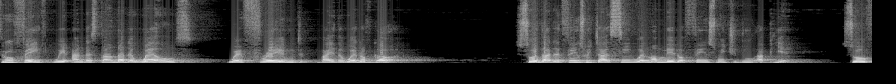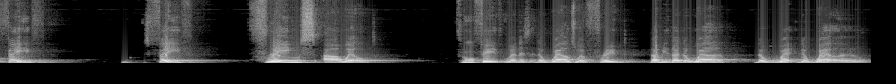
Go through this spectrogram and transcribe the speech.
through faith, we understand that the worlds were framed by the word of God so that the things which are seen were not made of things which do appear. So faith, faith frames our world. Through faith, when the worlds were framed, that means that the world, the, the world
